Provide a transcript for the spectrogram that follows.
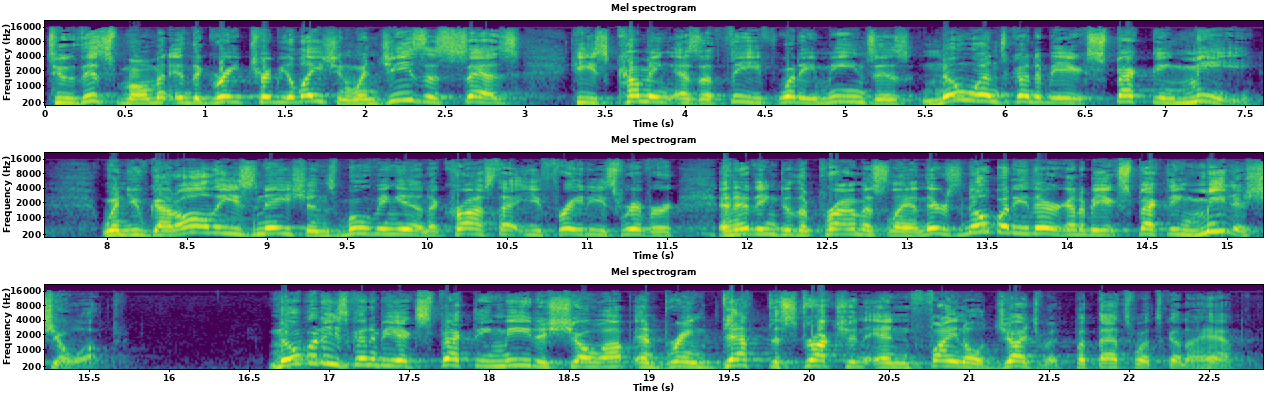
to this moment in the Great Tribulation. When Jesus says he's coming as a thief, what he means is no one's going to be expecting me when you've got all these nations moving in across that Euphrates River and heading to the promised land, there's nobody there going to be expecting me to show up. Nobody's going to be expecting me to show up and bring death, destruction, and final judgment, but that's what's going to happen.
